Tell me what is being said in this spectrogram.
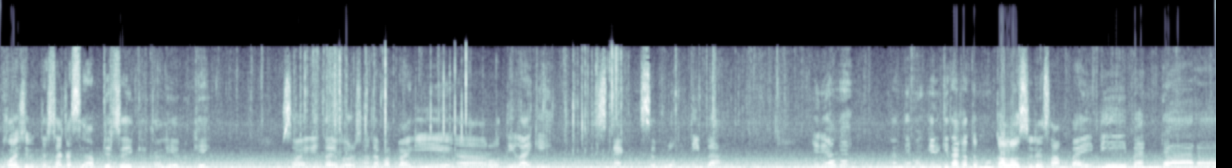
Pokoknya sebentar saya kasih update saya ke kalian oke? Okay? so ini tadi barusan dapat bagi uh, roti lagi snack sebelum tiba jadi oke okay, nanti mungkin kita ketemu kalau sudah sampai di bandara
